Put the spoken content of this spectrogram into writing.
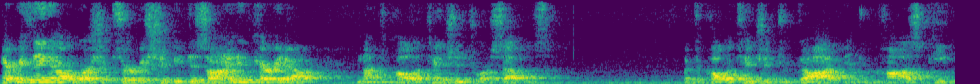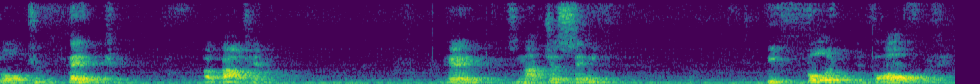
everything in our worship service should be designed and carried out not to call attention to ourselves, but to call attention to God and to cause people to think about Him. Okay? It's not just singing. Be fully involved with Him.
